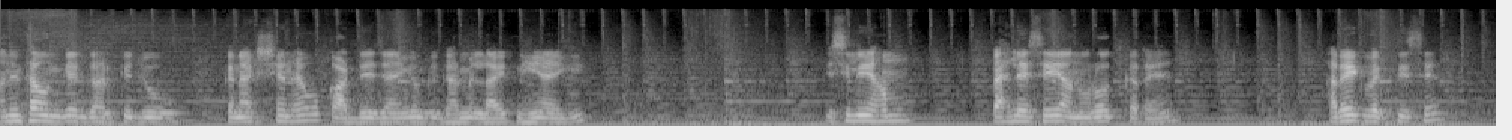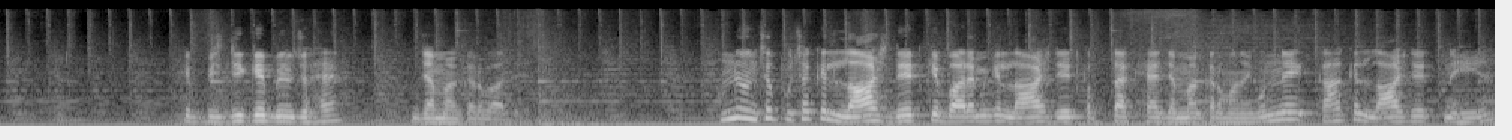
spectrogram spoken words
अन्यथा उनके घर के जो कनेक्शन है वो काट दिए जाएँगे, उनके घर में लाइट नहीं आएगी। इसलिए हम पहले से ही अनुरोध कर रहे हैं हर एक व्यक्ति से कि बिजली के बिल जो है जमा करवा दें। हमने उनसे पूछा कि लास्ट डेट के बारे में कि लास्ट डेट कब तक है जमा करवाने की। उन्होंने कहा कि लास्ट डेट नहीं है,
